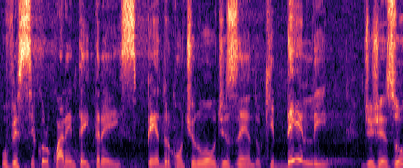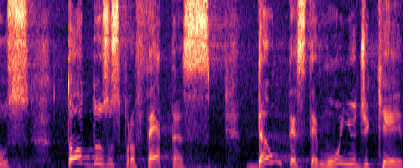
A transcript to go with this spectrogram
o versículo 43. Pedro continuou dizendo que dele, de Jesus, todos os profetas dão testemunho de que,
